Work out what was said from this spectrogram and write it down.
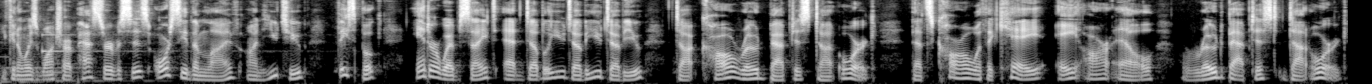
You can always watch our past services or see them live on YouTube, Facebook, and our website at www.karlroadbaptist.org. That's Carl with a K, A R L, roadbaptist.org.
